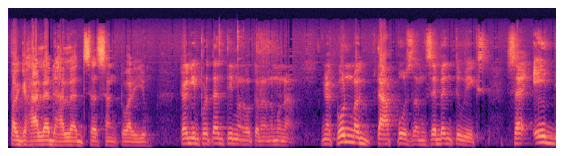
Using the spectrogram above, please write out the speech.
paghalad-halad sa sanctuaryo. Kag importante mga kautunan mo na nga kung magtapos ang 70 weeks sa AD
